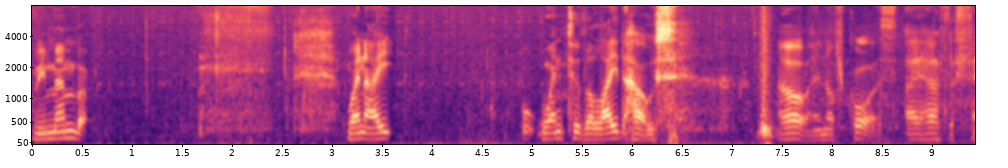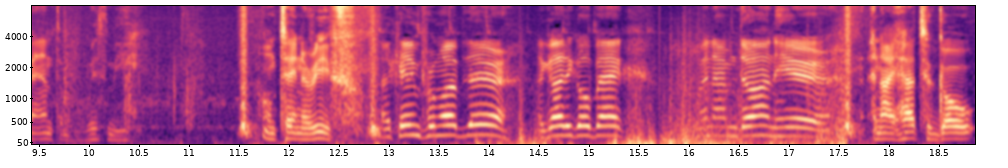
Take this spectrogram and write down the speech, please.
remember when I went to the lighthouse. Oh, and of course, I have the Phantom with me on Tenerife. I came from up there. I gotta go back when I'm done here. And I had to go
